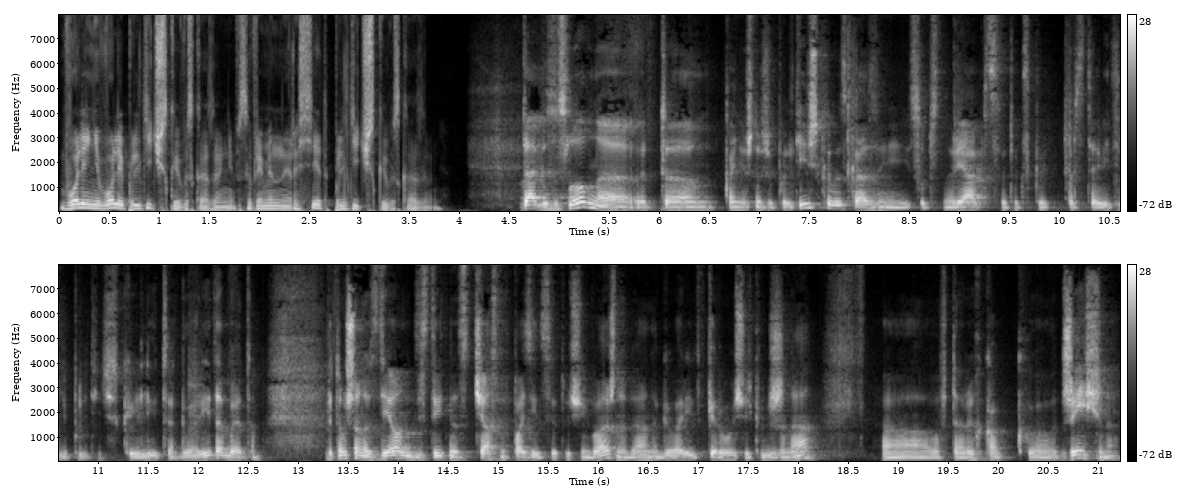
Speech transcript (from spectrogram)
волей-неволей политическое высказывание? В современной России это политическое высказывание. Да, безусловно, это, конечно же, политическое высказывание, и, собственно, реакция, так сказать, представителей политической элиты говорит об этом. При том, что она сделана действительно с частных позиций. Это очень важно, да, она говорит в первую очередь как жена, а во-вторых, как э, женщина.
